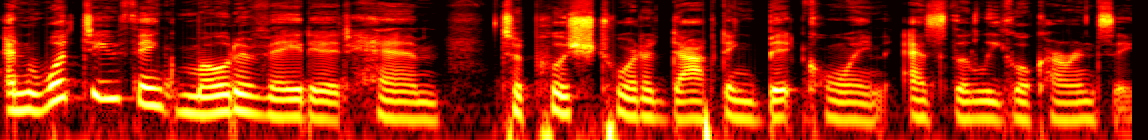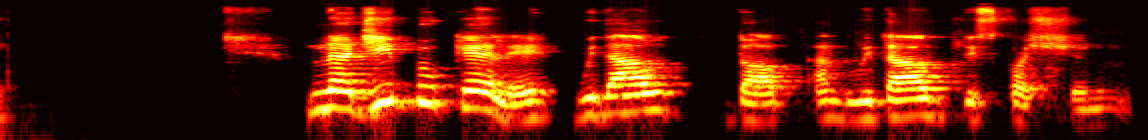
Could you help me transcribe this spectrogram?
And what do you think motivated him to push toward adopting Bitcoin as the legal currency? Nayib Bukele, without doubt and without discussion,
